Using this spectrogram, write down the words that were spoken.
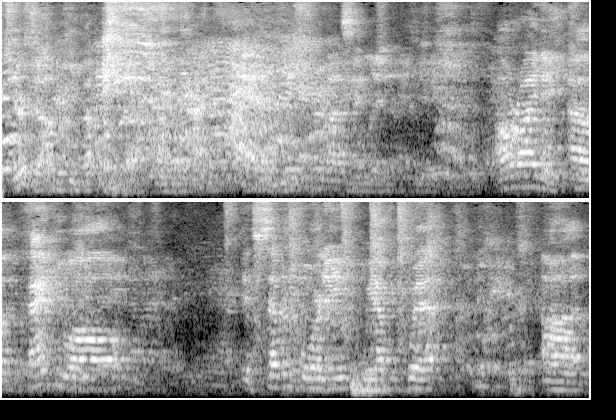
It's your job to keep up with that. All righty, um, thank you all. It's seven forty, we have to quit. Uh,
